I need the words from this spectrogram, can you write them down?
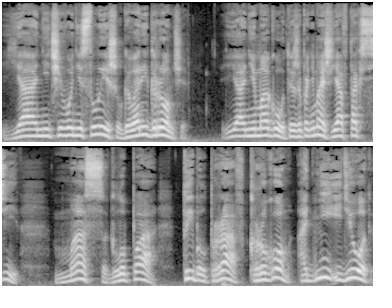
Я ничего не слышу. Говори громче. «Я не могу, ты же понимаешь, я в такси. Масса глупа, ты был прав, кругом одни идиоты».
